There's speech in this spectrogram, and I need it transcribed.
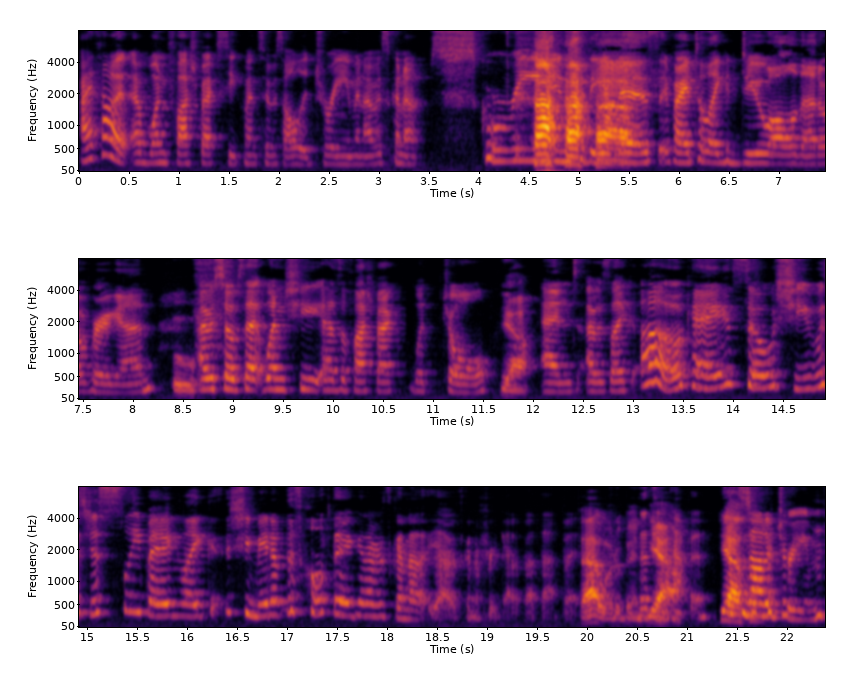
I thought at one flashback sequence it was all a dream, and I was gonna scream into the abyss if I had to like do all of that over again. Oof. I was so upset when she has a flashback with Joel, yeah. and I was like, "Oh, okay, so she was just sleeping. Like she made up this whole thing," and I was gonna, yeah, I was gonna freak out about that, but That would have been yeah. happen. Yeah, it's so- not a dream.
